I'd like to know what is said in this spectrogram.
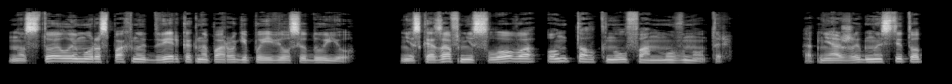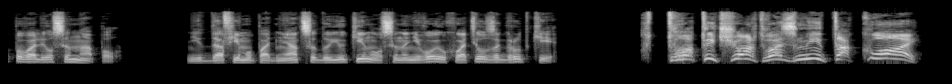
но стоило ему распахнуть дверь, как на пороге появился Дую. Не сказав ни слова, он толкнул Фанму внутрь. От неожиданности тот повалился на пол. Не дав ему подняться, Дую кинулся на него и ухватил за грудки. «Кто ты, черт возьми, такой?»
